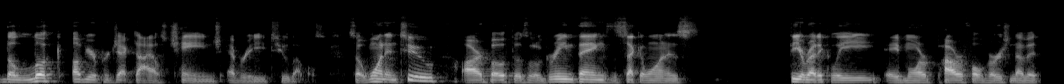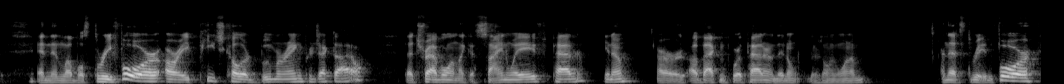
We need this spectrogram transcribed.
the look of your projectiles change every two levels. So one and two are both those little green things. The second one is theoretically a more powerful version of it. And then levels three, four are a peach colored boomerang projectile that travel on like a sine wave pattern, you know, or a back and forth pattern. They don't, there's only one of them. And that's three and four.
